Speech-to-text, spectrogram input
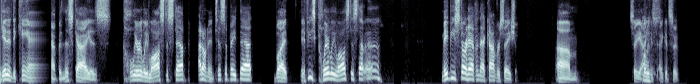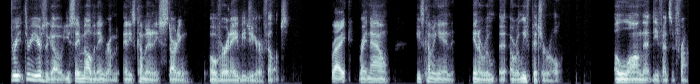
get into camp and this guy is clearly lost a step, I don't anticipate that, but if he's clearly lost a step, eh, maybe you start having that conversation. Um, so yeah, well, I could, I could start three three years ago, you say Melvin Ingram, and he's coming in and he's starting over an AVG or a Phillips. Right. Right now, he's coming in in a, re- a relief pitcher role along that defensive front,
